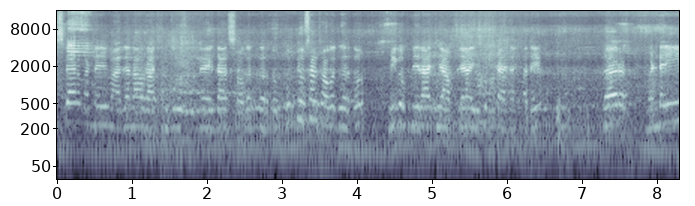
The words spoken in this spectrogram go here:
नमस्कार मंडळी माझं नाव राज पुन्हा एकदा स्वागत करतो. खूप दिवसांत स्वागत करतो. मी गोपनीराज हे आपल्या यूट्यूब चॅनलमध्ये तर मंडळी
